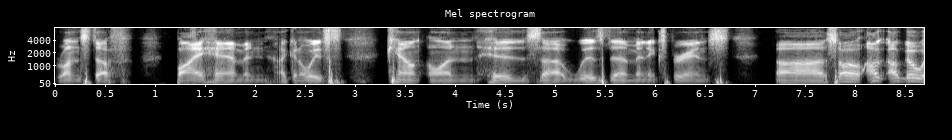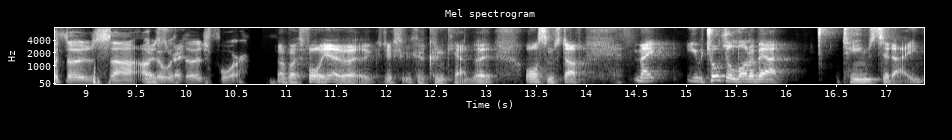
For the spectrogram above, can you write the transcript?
run stuff by him. And I can always count on his uh, wisdom and experience. Uh, so I'll, I'll go with those. Uh, I'll Those go three? with those four. Oh, plus four, yeah, couldn't count. Awesome stuff, mate. You talked a lot about teams today.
